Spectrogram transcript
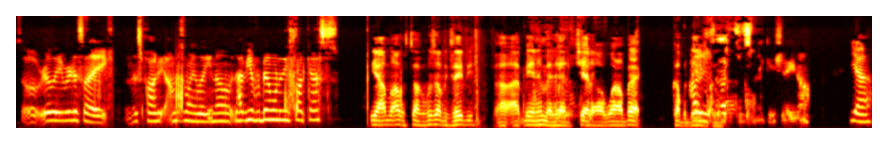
So really, we're just like this podcast. I'm just want to let you know. Have you ever been one of these podcasts? Yeah, I'm, I was talking. What's up, Xavier? Uh, I, me and him had had a chat a while back, a couple I was, days just, I ago. was just making sure, you know. Yeah,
